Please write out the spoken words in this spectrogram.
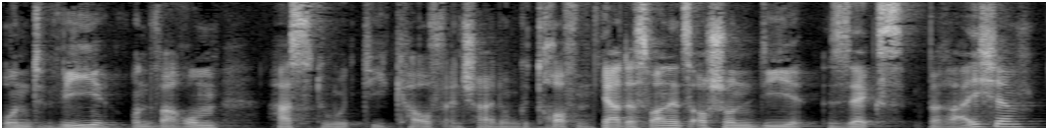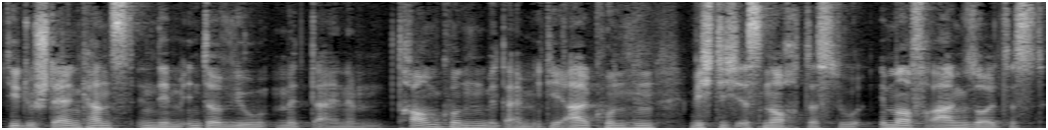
und wie und warum hast du die Kaufentscheidung getroffen. Ja, das waren jetzt auch schon die sechs Bereiche, die du stellen kannst in dem Interview mit deinem Traumkunden, mit deinem Idealkunden. Wichtig ist noch, dass du immer fragen solltest,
